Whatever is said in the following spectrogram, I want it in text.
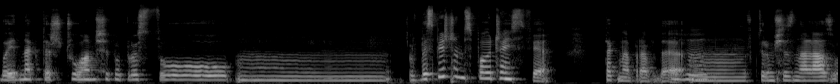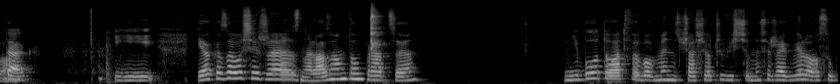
bo jednak też czułam się po prostu mm, w bezpiecznym społeczeństwie, tak naprawdę, Mhm. mm, w którym się znalazłam. Tak. I, I okazało się, że znalazłam tą pracę. Nie było to łatwe, bo w międzyczasie oczywiście myślę, że jak wiele osób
